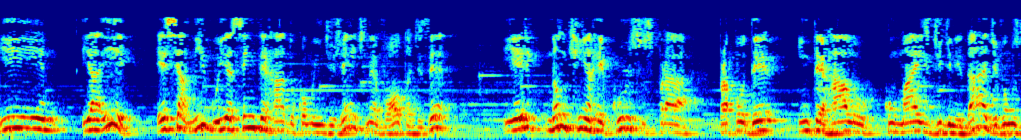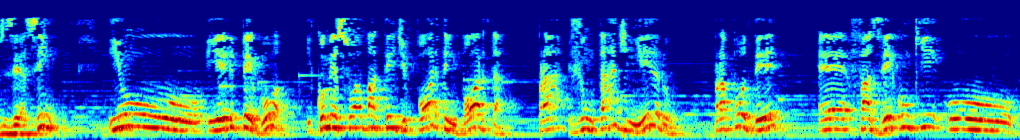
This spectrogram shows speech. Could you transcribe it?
E, e aí, esse amigo ia ser enterrado como indigente, né? Volto a dizer, e ele não tinha recursos para poder enterrá-lo com mais dignidade, vamos dizer assim, e, o, e ele pegou e começou a bater de porta em porta para juntar dinheiro para poder é, fazer com que o,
